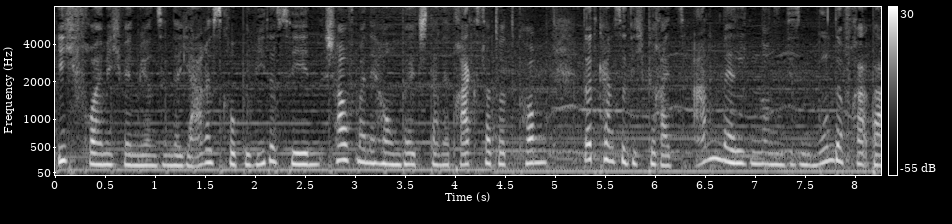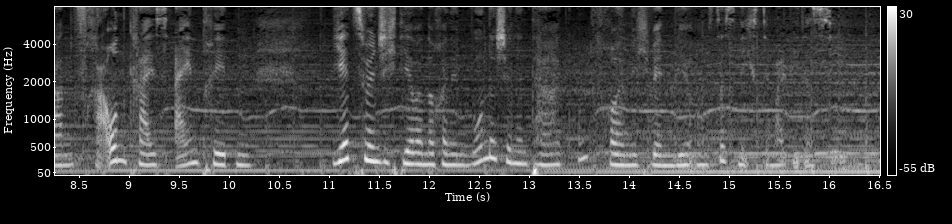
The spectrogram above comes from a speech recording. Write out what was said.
Ich freue mich, wenn wir uns in der Jahresgruppe wiedersehen. Schau auf meine Homepage danetraxler.com. Dort kannst du dich bereits anmelden und in diesen wunderbaren Frauenkreis eintreten. Jetzt wünsche ich dir aber noch einen wunderschönen Tag und freue mich, wenn wir uns das nächste Mal wiedersehen.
